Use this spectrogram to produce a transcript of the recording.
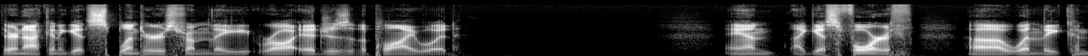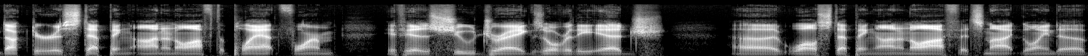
they're not going to get splinters from the raw edges of the plywood. And I guess fourth, uh, when the conductor is stepping on and off the platform, if his shoe drags over the edge uh, while stepping on and off, it's not going to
